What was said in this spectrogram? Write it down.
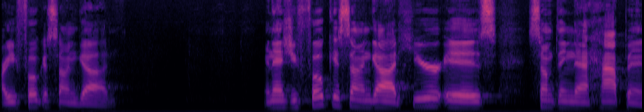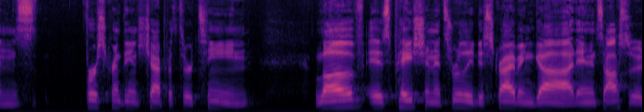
Are you focused on God? And as you focus on God, here is something that happens. 1 Corinthians chapter 13 Love is patient. It's really describing God, and it's also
